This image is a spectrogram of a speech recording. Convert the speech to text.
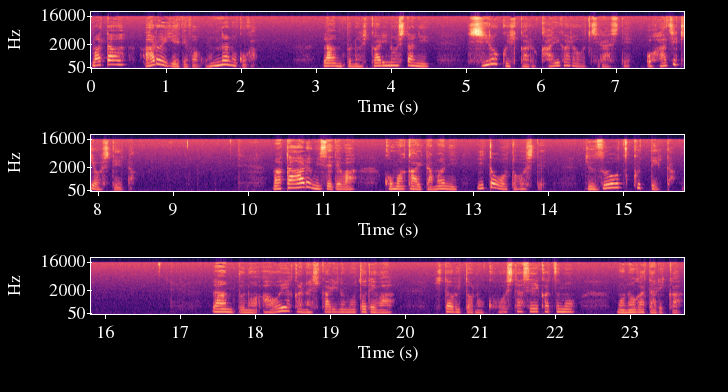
またある家では女の子がランプの光の下に白く光る貝殻を散らしておはじきをしていた。またある店では細かい玉に糸を通して数珠を作っていた。ランプの青やかな光の下では人々のこうした生活も物語か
